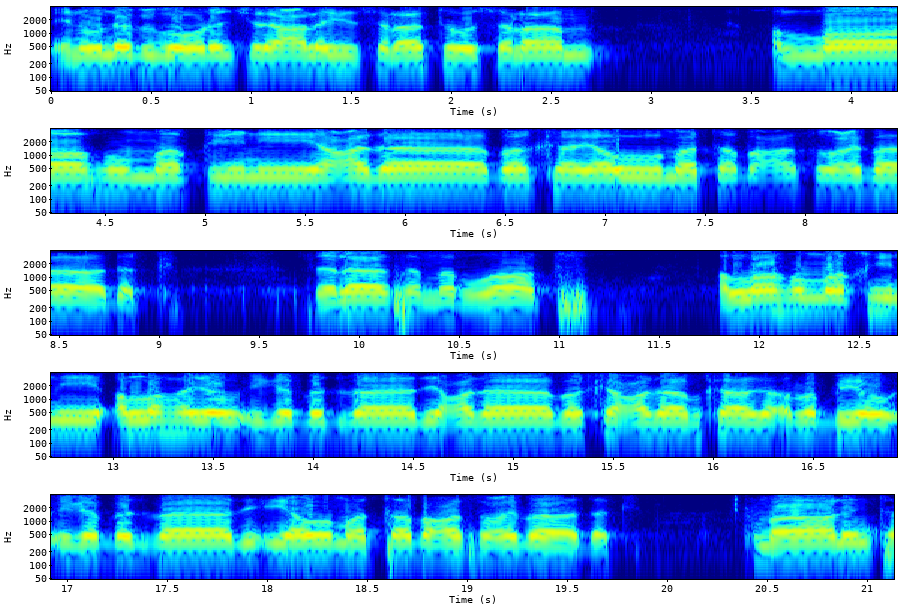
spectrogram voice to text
Inuu nebigu odhan jiray calayhi salaatu wasalaam allahuma qinii cadaabaka yowma tabcasu cibaadak. Halaatha maraat allahuma qinii allahayow iga badbaadi cadaabaka cadaabkaaga rabbiyow iga badbaadi yowma tabcasu cibaadak. Maalinta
